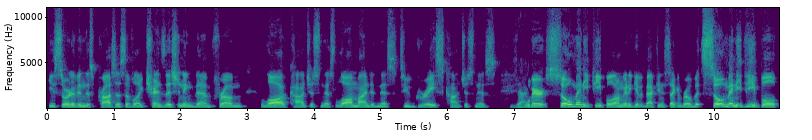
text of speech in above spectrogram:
he's sort of in this process of like transitioning them from law consciousness law mindedness to grace consciousness Exactly. where so many people i'm going to give it back to you in a second bro but so many people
